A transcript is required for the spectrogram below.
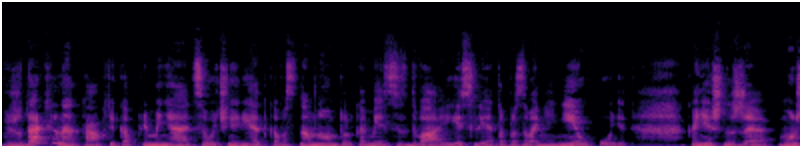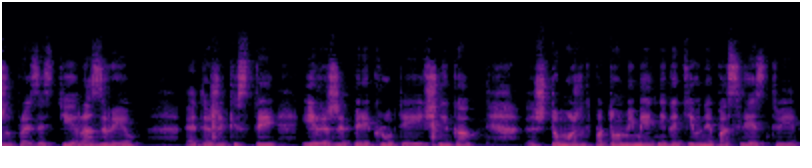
выжидательная тактика применяется очень редко, в основном только месяц-два. И если это образование не уходит, конечно же, может произойти разрыв этой же кисты или же перекрут яичника, что может потом иметь негативные последствия.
